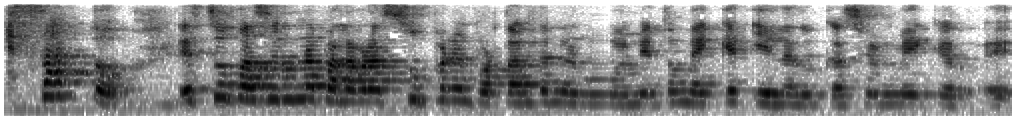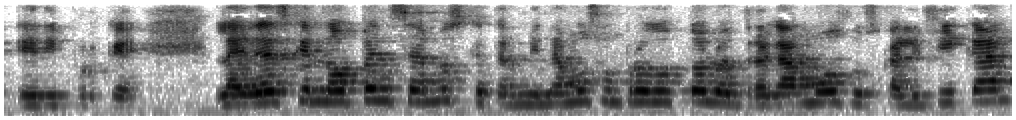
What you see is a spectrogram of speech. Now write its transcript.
Exacto. Esto va a ser una palabra súper importante en el movimiento maker y en la educación maker, eh, Eri, porque la idea es que no pensemos que terminamos un producto, lo entregamos, nos califican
